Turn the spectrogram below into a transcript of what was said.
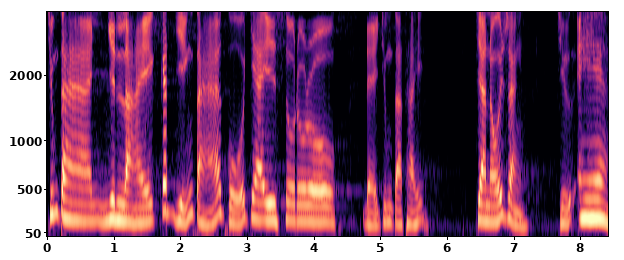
Chúng ta nhìn lại cách diễn tả của cha Isodoro để chúng ta thấy. Cha nói rằng, chữ e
